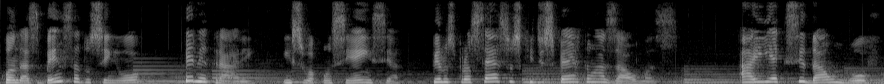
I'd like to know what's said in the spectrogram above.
quando as bênçãos do Senhor penetrarem em sua consciência pelos processos que despertam as almas. Aí é que se dá um novo,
